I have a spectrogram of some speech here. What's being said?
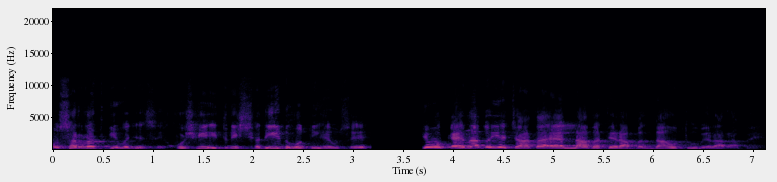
مسرت کی وجہ سے، خوشی اتنی شدید ہوتی ہے اسے کہ وہ کہنا تو یہ چاہتا ہے، اللہ میں تیرا بندہ ہوں، تو میرا رب ہے۔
